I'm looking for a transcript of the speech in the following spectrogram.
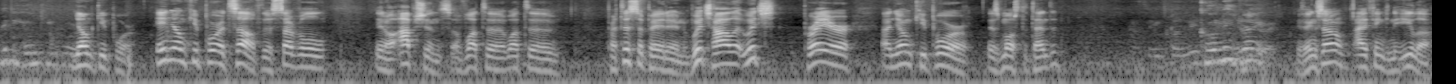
Maybe Yom Kippur. Yom Kippur. In Yom Kippur itself, there's several, you know, options of what to what to participate in. Which holiday, which prayer on Yom Kippur is most attended? Kol Nidre. You think so? I think Ne'ilah.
